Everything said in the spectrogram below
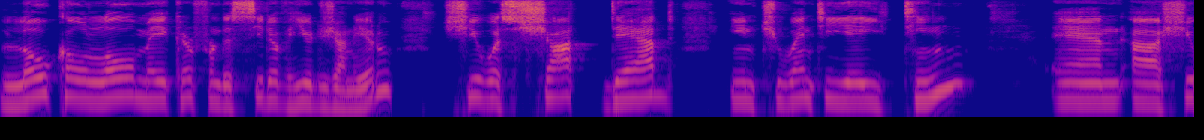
local lawmaker from the city of Rio de Janeiro. She was shot dead in 2018, and uh, she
